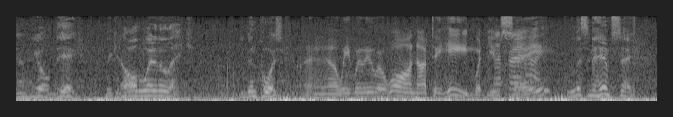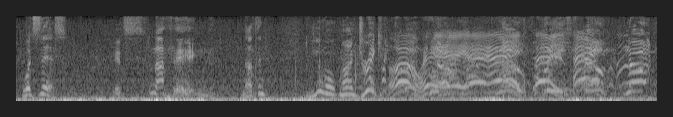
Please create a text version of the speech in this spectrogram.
down the old dig, leaking all the way to the lake. You've been poisoned. Uh, we, we, we were warned not to heed what you That's say. You listen to him say. What's this? It's nothing. Nothing? you won't mind drinking it. Oh, hey, hey, hey, hey! No, hey, please, hey! no, no, no!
